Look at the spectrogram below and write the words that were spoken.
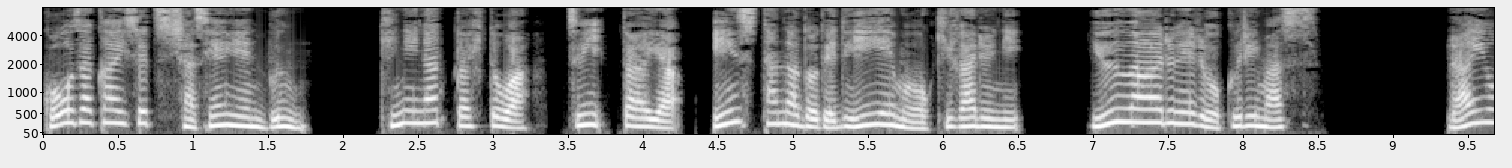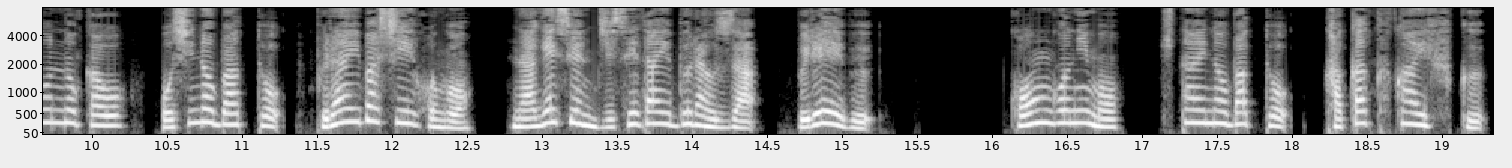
口座開設者1000円分。気になった人は、ツイッターやインスタなどで DM を気軽に URL 送ります。ライオンの顔、推しの BAT、プライバシー保護、投げ銭次世代ブラウザ、 Brave。今後にも、機体のバット、価格回復。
